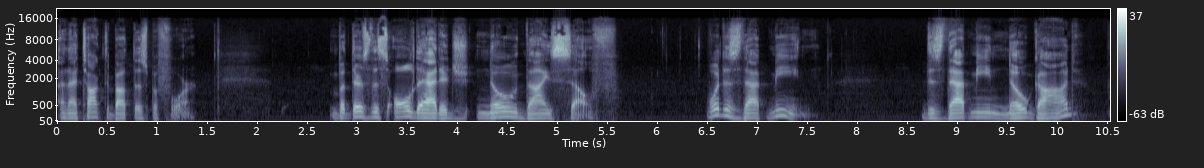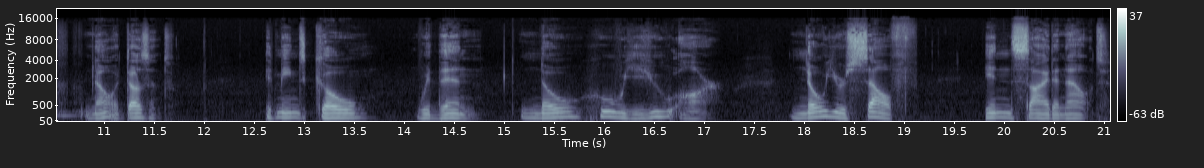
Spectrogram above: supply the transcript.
and I talked about this before, but there's this old adage, know thyself. What does that mean? Does that mean no God? No, it doesn't. It means go within, know who you are, know yourself inside and out.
